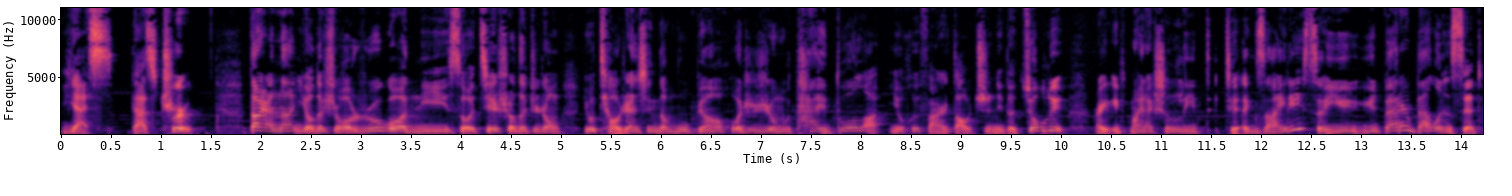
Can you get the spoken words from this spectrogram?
Yes, that's true. 当然呢，有的时候，如果你所接受的这种有挑战性的目标或者任务太多了，也会反而导致你的焦虑，right? It might actually lead to anxiety, so you you'd better balance it.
